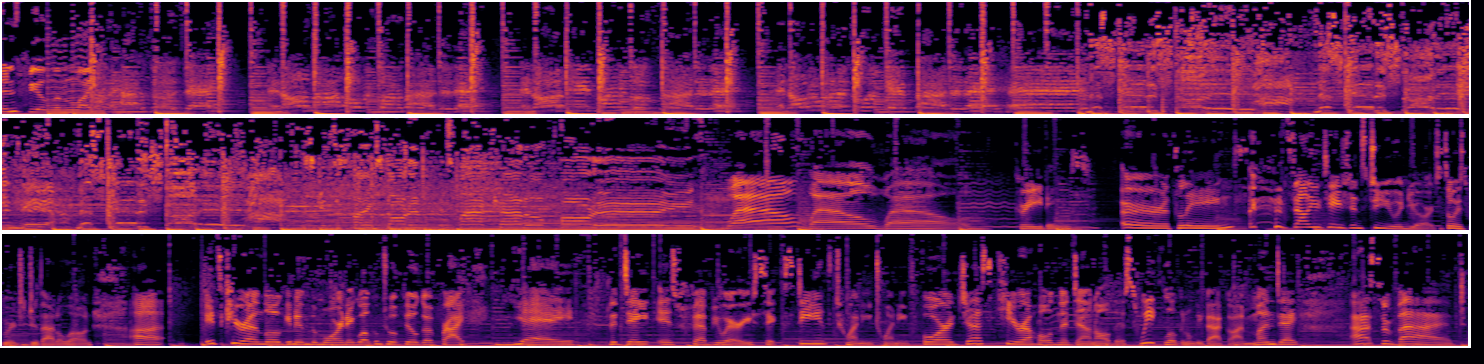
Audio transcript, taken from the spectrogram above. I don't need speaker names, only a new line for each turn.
morning feeling like.
Let's get it started. Let's get it started in here. Let's get it started. Let's get this thing started. It's my kind of party.
Well, well, well. Greetings, Earthlings. Salutations to you and yours. It's always weird to do that alone. Uh, it's Kira and Logan in the morning. Welcome to a Feel Good Fry. Yay. The date is February 16th, 2024. Just Kira holding it down all this week. Logan will be back on Monday. I survived.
